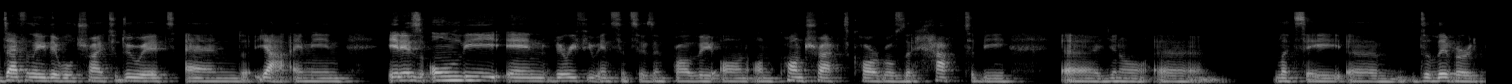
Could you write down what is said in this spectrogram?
definitely they will try to do it. And yeah, I mean, it is only in very few instances and probably on on contract cargoes that have to be uh, you know, um, let's say um, delivered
